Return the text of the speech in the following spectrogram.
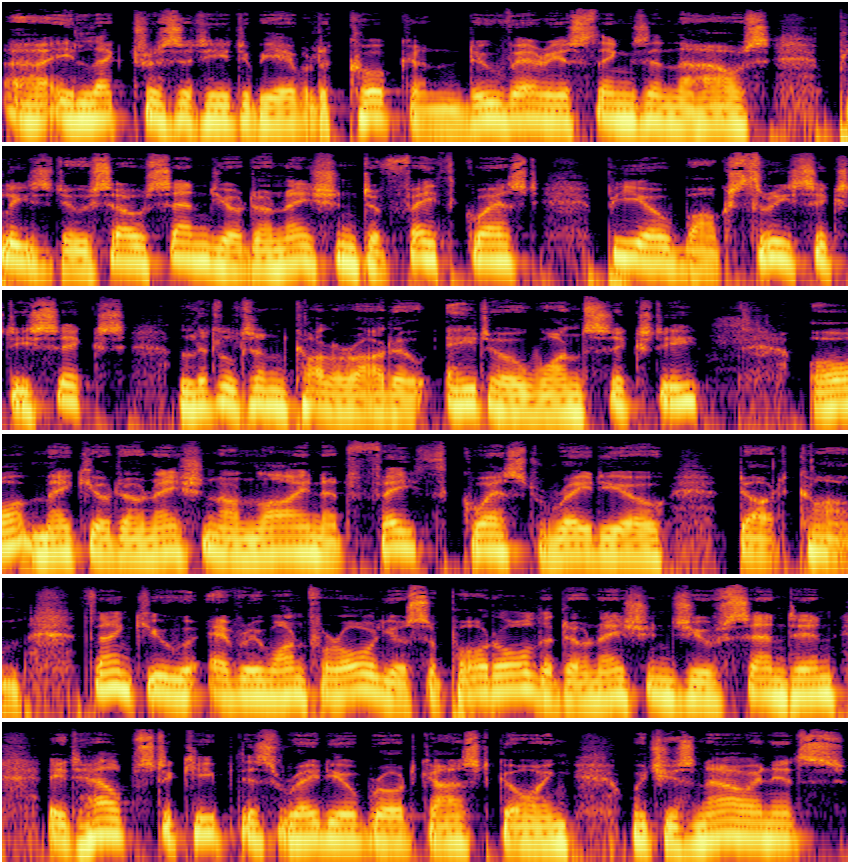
uh, electricity to be able to cook and do various things in the house, please do so. Send your donation to FaithQuest, P.O. Box 366, Littleton, Colorado 80160, or make your donation online at faithquestradio.com. Thank you, everyone, for all your support, all the donations you've sent in. It helps to keep this radio broadcast going, which is now in its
